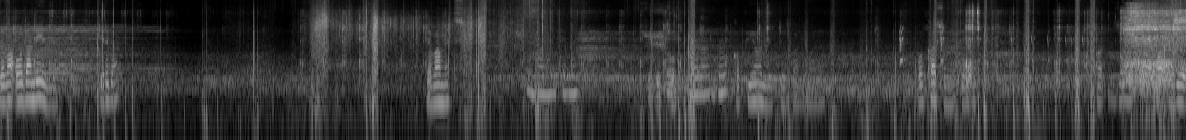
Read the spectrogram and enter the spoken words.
Devam oradan değildi. Geri dön. Devam et. Şuradan gidelim. Şuradaki Herhalde. kapıyı halledeceğiz galiba şimdi koyalım. Patlayacağız. Patladı.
